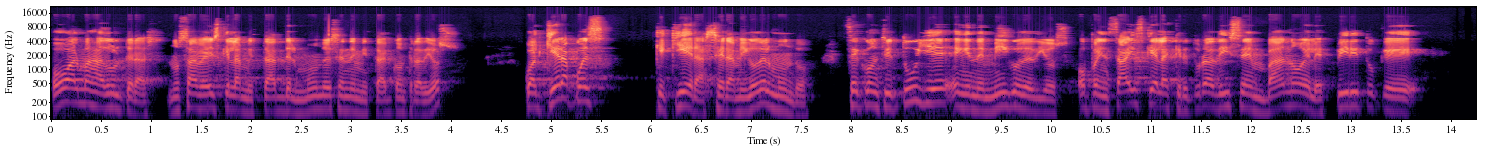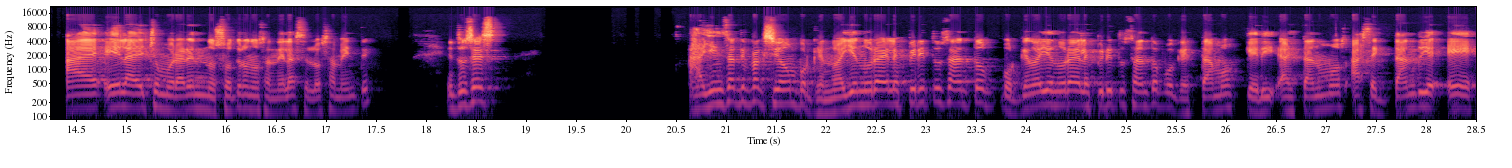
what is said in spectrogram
oh almas adúlteras, ¿no sabéis que la amistad del mundo es enemistad contra Dios? Cualquiera pues que quiera ser amigo del mundo, se constituye en enemigo de Dios. ¿O pensáis que la escritura dice en vano el espíritu que Él ha hecho morar en nosotros nos anhela celosamente? Entonces, hay insatisfacción porque no hay llenura del Espíritu Santo. ¿Por qué no hay llenura del Espíritu Santo? Porque estamos, estamos aceptando y eh,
